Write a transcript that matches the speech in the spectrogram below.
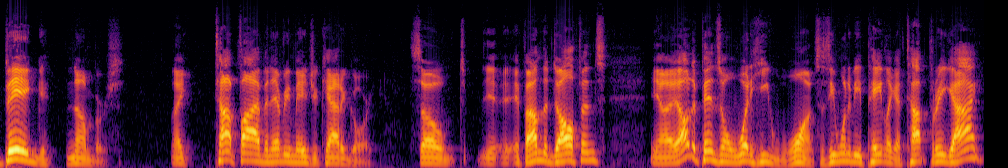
big numbers, like top five in every major category. So if I'm the Dolphins, you know, it all depends on what he wants. Does he want to be paid like a top three guy?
